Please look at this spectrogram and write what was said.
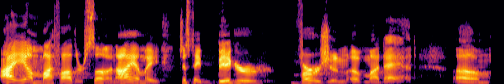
I am my father's son. I am a just a bigger version of my dad. Um,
